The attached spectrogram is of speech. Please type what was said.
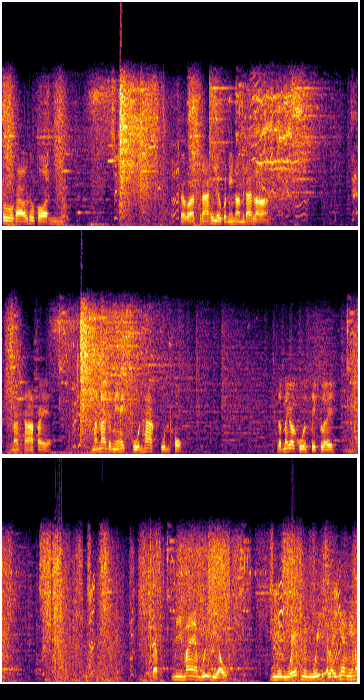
สู้ๆเขาทุกคน แต่ว่าชนะให้เร็วกว่านี้หน่อยไม่ได้เหรอนะช้าไป มันน่าจะมีให้คูณห้าคูณหก รือไม่ก็คูณสิบเลย แบบมีแม่วิเดียวหนึ่งเวฟหนึ่งวิอะไรเงี้ยมีไหม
